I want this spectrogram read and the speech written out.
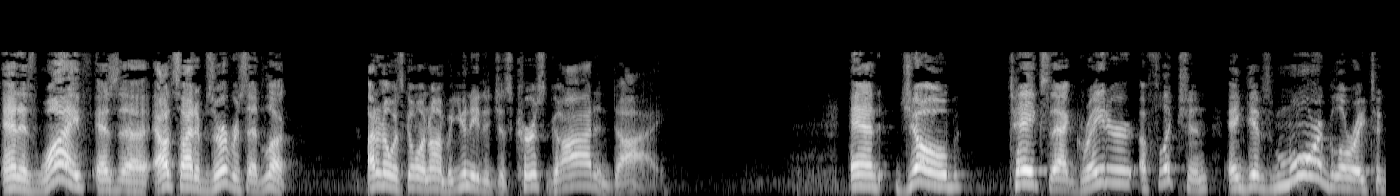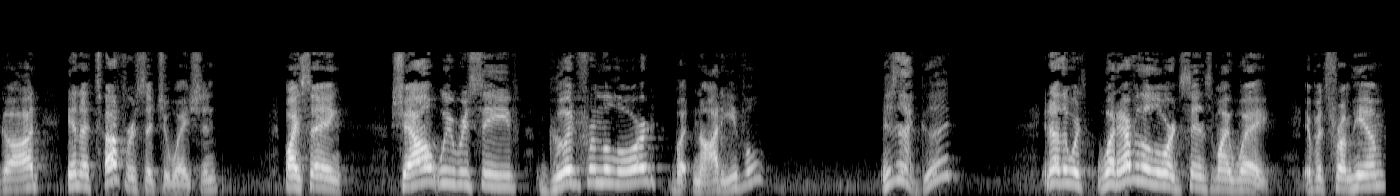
And his wife, as an outside observer, said, look, I don't know what's going on, but you need to just curse God and die. And Job takes that greater affliction and gives more glory to God in a tougher situation by saying, shall we receive good from the Lord, but not evil? Isn't that good? In other words, whatever the Lord sends my way, if it's from Him,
